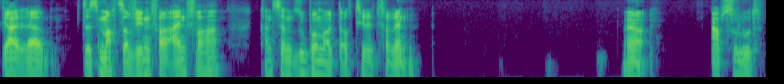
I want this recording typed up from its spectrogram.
geil, ja. Das macht es auf jeden Fall einfacher kannst du im Supermarkt auch direkt verwenden. Ja. Absolut.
